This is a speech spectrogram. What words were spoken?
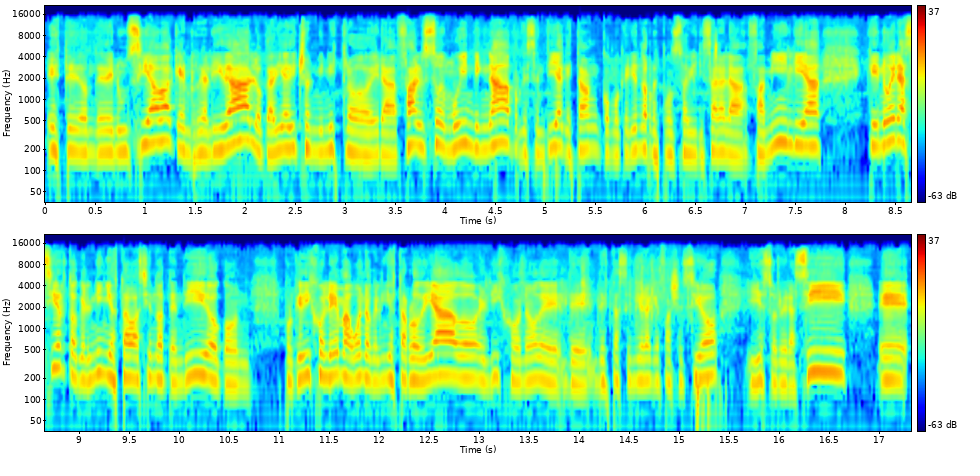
este, donde denunciaba que en realidad lo que había dicho el ministro era falso, y muy indignada porque sentía que estaban como queriendo responsabilizar a la familia, que no era cierto que el niño estaba siendo atendido con, porque dijo Lema, bueno, que el niño está rodeado, el hijo de esta señora que falleció, y eso no era así. Eh,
